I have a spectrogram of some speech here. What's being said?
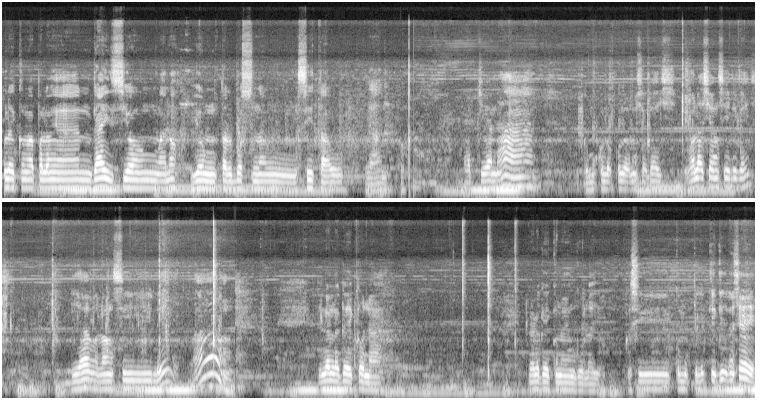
Kulay ko nga pala yan guys, yung ano, yung talbos ng sitaw. Yan. At yan ha. Kumukulo-kulo na siya guys. Wala siyang sili guys. Yan, walang sili. Ah. Ilalagay ko na ilalagay ko na yung gulay. Kasi kumukilik-kigi na siya eh.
